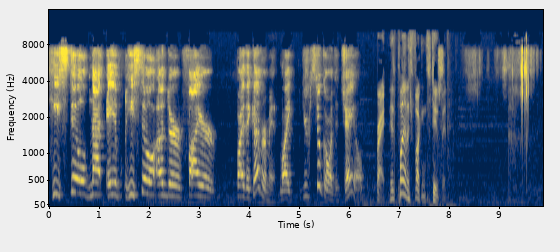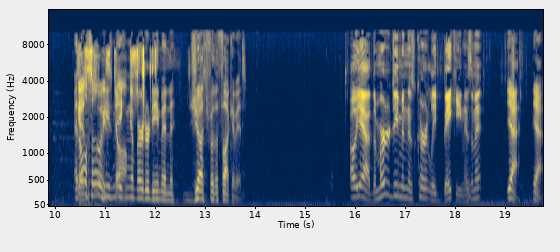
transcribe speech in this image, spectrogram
he's still not able. He's still under fire by the government. Like you're still going to jail. Right. His plan is fucking stupid. And Yeah, this also, movie's he's dumb. making a murder demon just for the fuck of it. Oh yeah, the murder demon is currently baking, isn't it? Yeah, yeah.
